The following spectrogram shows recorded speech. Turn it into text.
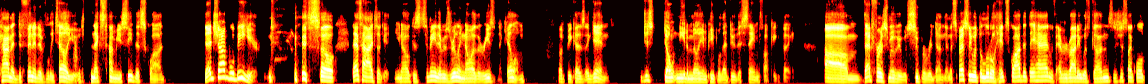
kind of definitively tell you next time you see this squad, Deadshot will be here. so that's how I took it, you know, because to me, there was really no other reason to kill him, but because again, just don't need a million people that do the same fucking thing. Um, that first movie was super redundant, especially with the little hit squad that they had with everybody with guns. It's just like, well,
